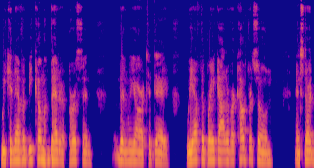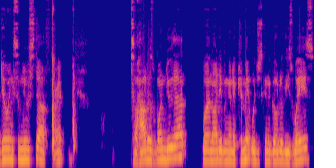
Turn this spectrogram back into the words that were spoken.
we can never become a better person than we are today. We have to break out of our comfort zone and start doing some new stuff, right? So how does one do that? Well, not even going to commit. We're just going to go to these ways.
